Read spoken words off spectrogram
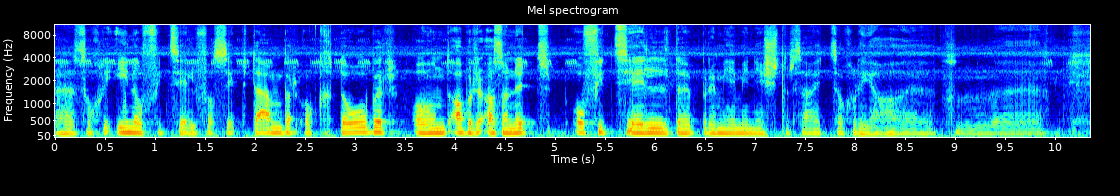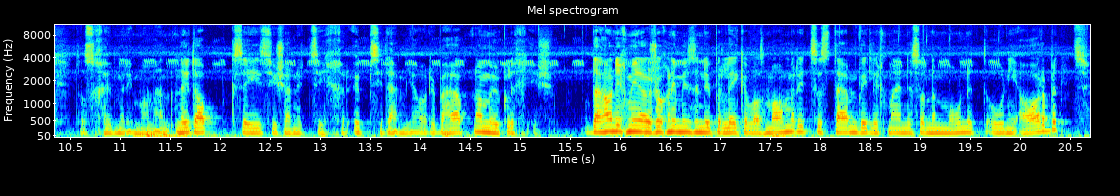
äh, so ein bisschen inoffiziell von September, Oktober. Und, aber also nicht offiziell, der Premierminister sagt so ein bisschen, ja, äh, das können wir im Moment nicht absehen. Es ist auch nicht sicher, ob es in diesem Jahr überhaupt noch möglich ist. Da habe ich mir auch schon ein bisschen überlegen, was machen wir jetzt aus dem, weil ich meine, so einen Monat ohne Arbeit,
